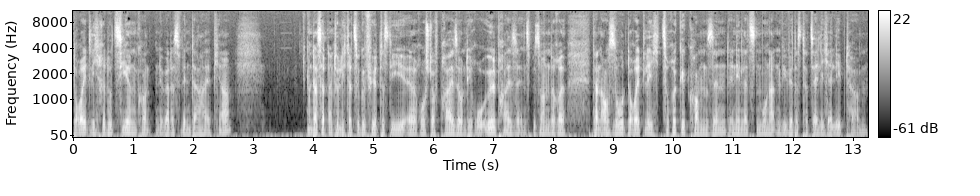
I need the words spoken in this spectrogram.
deutlich reduzieren konnten über das Winterhalbjahr. Und das hat natürlich dazu geführt, dass die äh, Rohstoffpreise und die Rohölpreise insbesondere dann auch so deutlich zurückgekommen sind in den letzten Monaten, wie wir das tatsächlich erlebt haben.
